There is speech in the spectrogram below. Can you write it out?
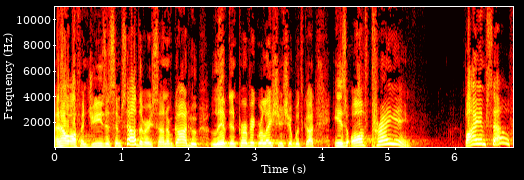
And how often Jesus himself, the very Son of God, who lived in perfect relationship with God, is off praying by himself.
